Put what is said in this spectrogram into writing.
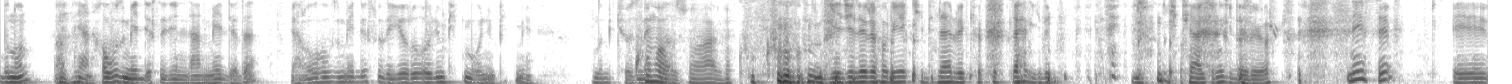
bunun Hı hı. yani havuz medyası denilen medyada yani o havuz medyası da yarı olimpik mi olimpik mi? Bunu bir çözmek Kum havuzu abi. Kum, kum. Geceleri oraya kediler ve köpekler gidip ihtiyacını gideriyor. Neyse e,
